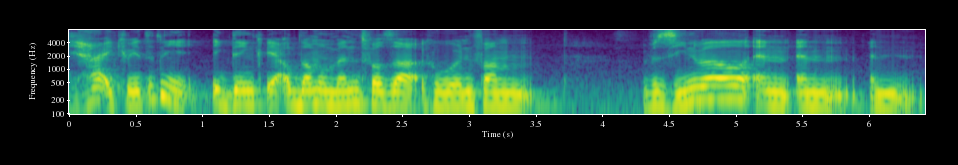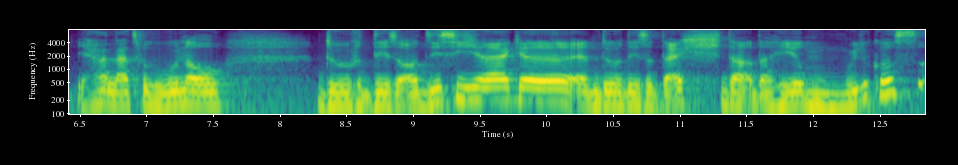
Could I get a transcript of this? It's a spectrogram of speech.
Ja, ik weet het niet. Ik denk, ja, op dat moment was dat gewoon van... We zien wel en, en, en ja, laten we gewoon al door deze auditie geraken en door deze dag, dat, dat heel moeilijk was.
